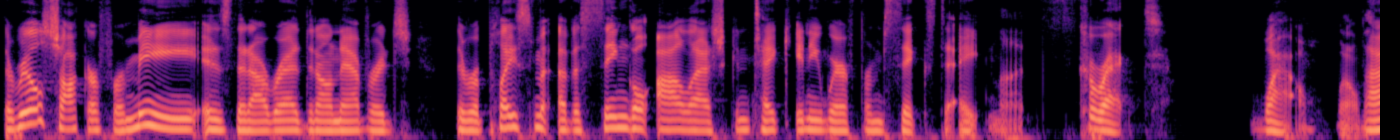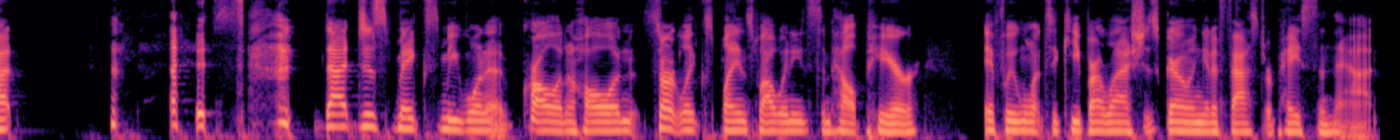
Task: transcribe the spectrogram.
the real shocker for me is that I read that on average, the replacement of a single eyelash can take anywhere from six to eight months. Correct. Wow. Well, that that is that just makes me want to crawl in a hole and certainly explains why we need some help here if we want to keep our lashes growing at a faster pace than that.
